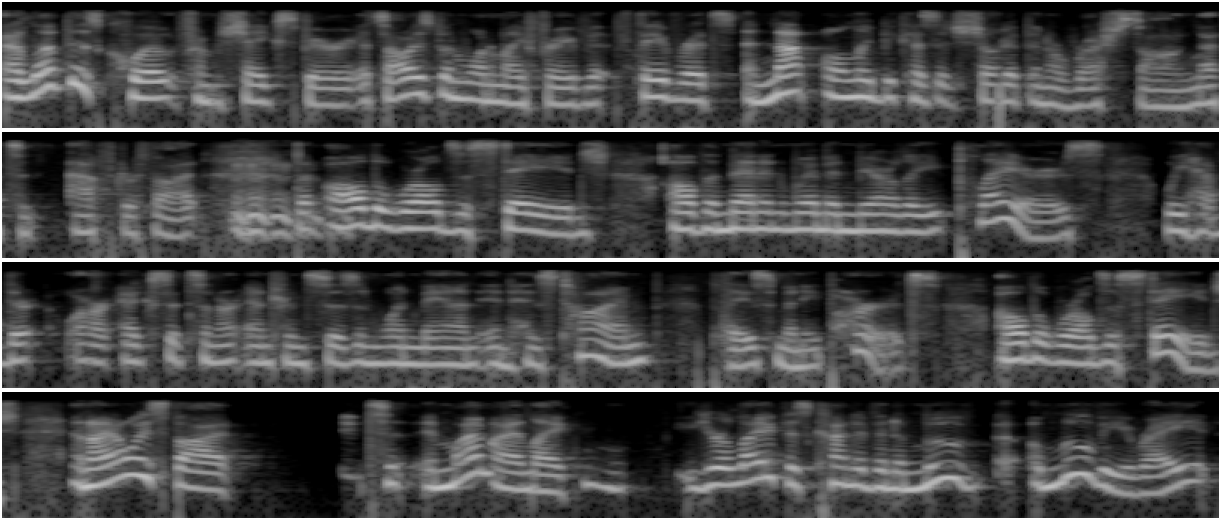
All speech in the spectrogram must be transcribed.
I love this quote from Shakespeare. It's always been one of my favorite favorites, and not only because it showed up in a Rush song, that's an afterthought, but all the world's a stage, all the men and women merely players. We have their our exits and our entrances, and one man in his time plays many parts. All the world's a stage. And I always thought, it's, in my mind, like your life is kind of in a move a movie, right?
